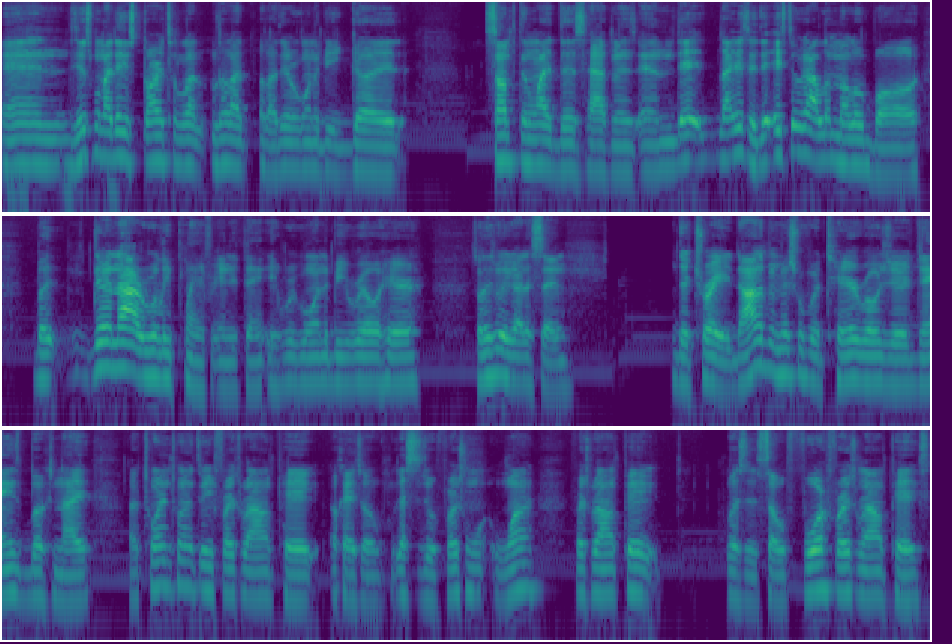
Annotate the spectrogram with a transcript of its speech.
and just when like, they start to look, look like, like they were going to be good, something like this happens, and they like I said, they still got LaMelo Ball, but they're not really playing for anything. If we're going to be real here, so this is what you got to say. The trade: Donovan Mitchell for Terry Rozier, James Bouknight, a 2023 first round pick. Okay, so let's do first one, one first round pick. What's it? So four first round picks.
